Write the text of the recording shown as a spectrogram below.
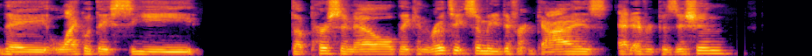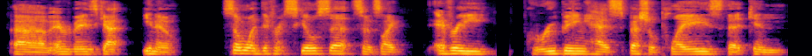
They like what they see. The personnel, they can rotate so many different guys at every position. Um, everybody's got, you know, somewhat different skill sets. So it's like every grouping has special plays that can,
